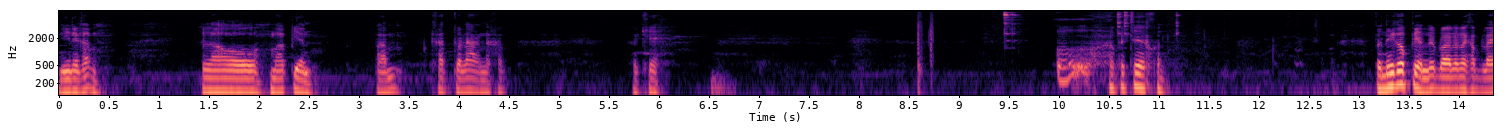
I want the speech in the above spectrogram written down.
นี่นะครับ เรามาเปลี่ยนปั๊มคัดตัวล่างนะครับ โอเค โอ้เอาไปเจอคนตอนนี้ก็เปลี่ยนเรียบร้อยแล้วนะครับไล่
